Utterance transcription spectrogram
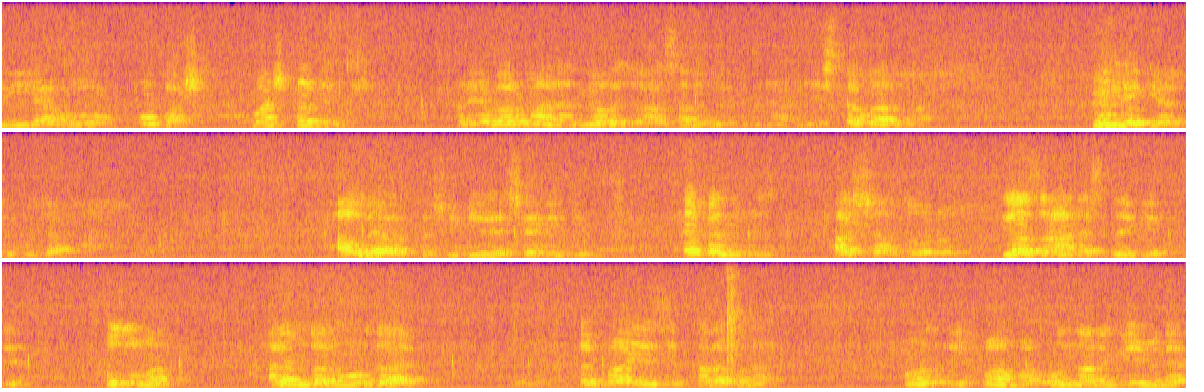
İlla o, o başka. Başka demiş. Oraya varmana ne olacak Hasan'ım dedim yani. İşte varma. Böyle geldi bu defa. Ağlayarak taşı geriye serildi. Efendimiz aşağı doğru yazıhanesine gitti. O zaman alemdarım oradaydı. İşte Bayezid tarafına orada ihvan var. Onların evine,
